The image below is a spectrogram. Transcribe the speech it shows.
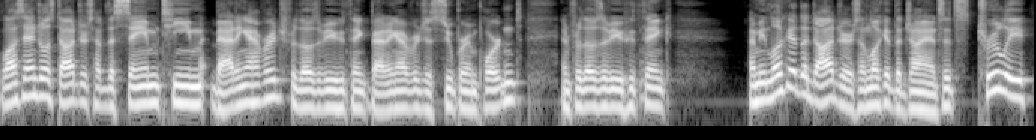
Los Angeles Dodgers have the same team batting average for those of you who think batting average is super important. And for those of you who think I mean, look at the Dodgers and look at the Giants. It's truly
